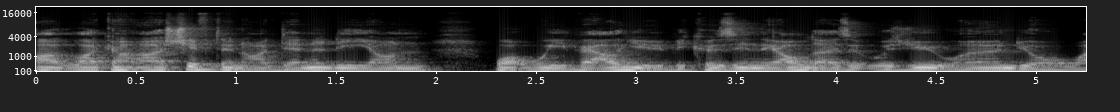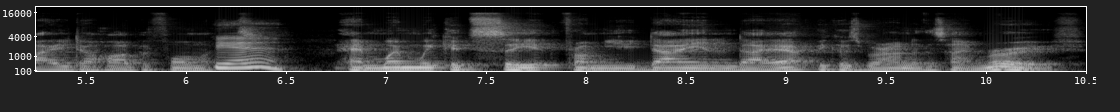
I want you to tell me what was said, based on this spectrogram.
Uh, like a, a, shift in identity on what we value because in the old days it was you earned your way to high performance. Yeah. And when we could see it from you day in and day out because we're under the same roof,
